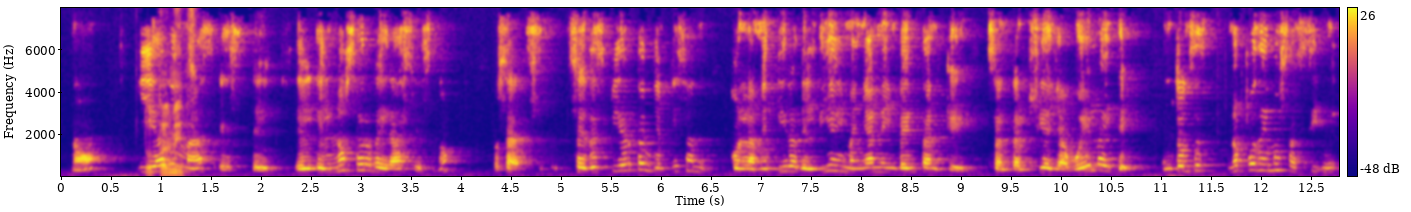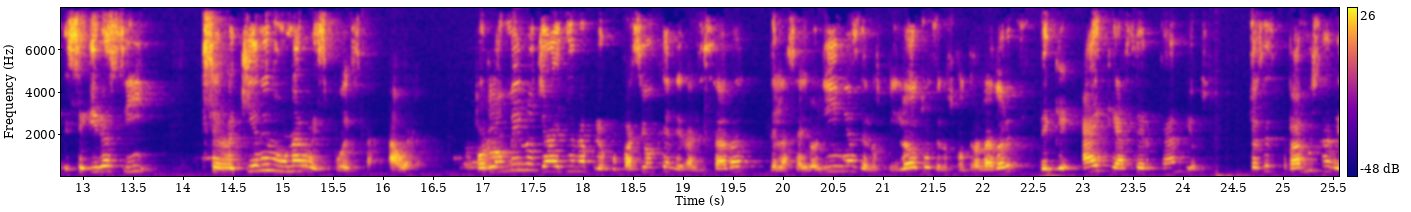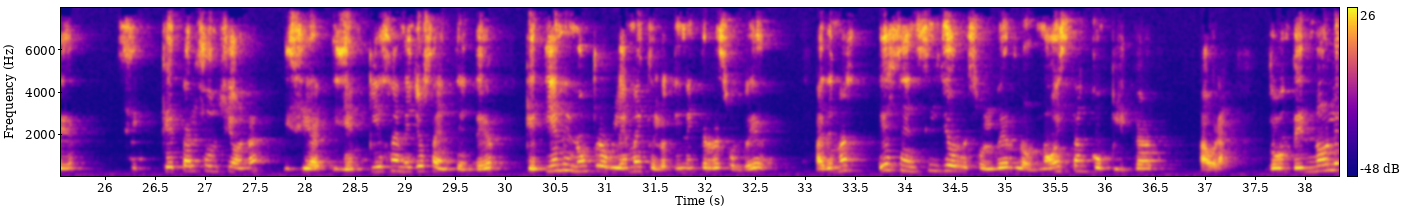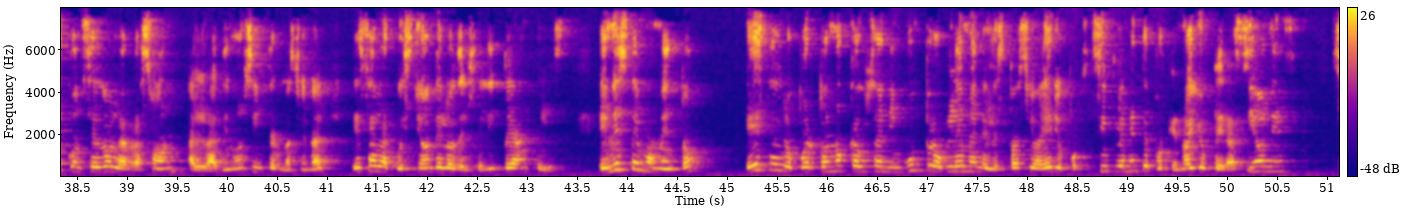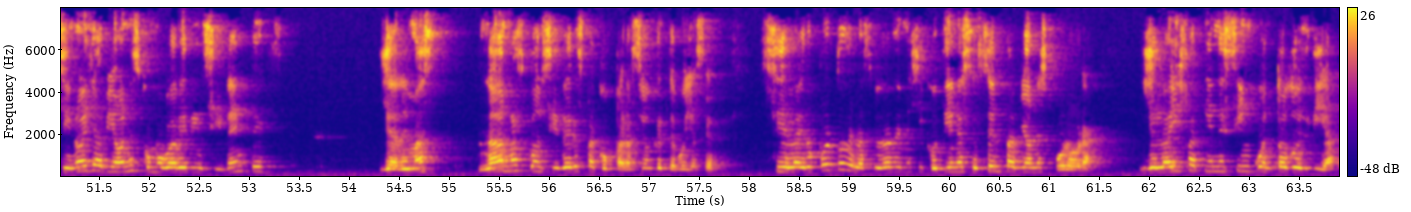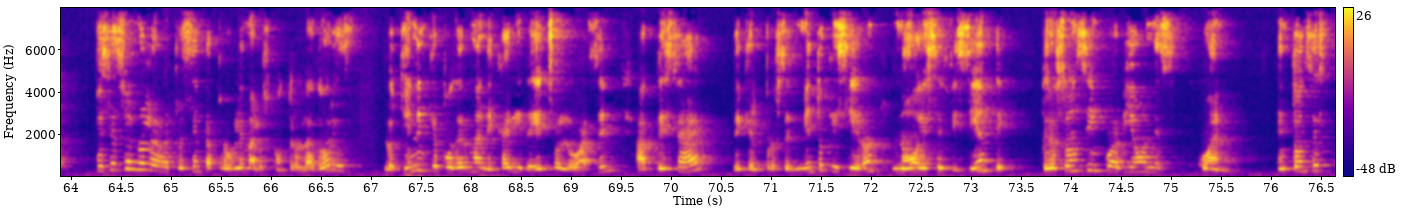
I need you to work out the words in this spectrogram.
¿no? Y además, este, el, el no ser veraces, ¿no? O sea, se despiertan y empiezan con la mentira del día y mañana inventan que Santa Lucía ya vuela y que... Entonces, no podemos así, seguir así. Se requiere una respuesta. Ahora, por lo menos ya hay una preocupación generalizada de las aerolíneas, de los pilotos, de los controladores, de que hay que hacer cambios. Entonces, vamos a ver si, qué tal funciona y, si, y empiezan ellos a entender que tienen un problema y que lo tienen que resolver. Además, es sencillo resolverlo, no es tan complicado. Ahora, donde no le concedo la razón a la denuncia internacional es a la cuestión de lo del Felipe Ángeles. En este momento, este aeropuerto no causa ningún problema en el espacio aéreo, simplemente porque no hay operaciones. Si no hay aviones, ¿cómo va a haber incidentes? Y además, nada más considera esta comparación que te voy a hacer. Si el aeropuerto de la Ciudad de México tiene 60 aviones por hora y el AIFA tiene 5 en todo el día, pues eso no le representa problema a los controladores lo tienen que poder manejar y de hecho lo hacen a pesar de que el procedimiento que hicieron no es eficiente. Pero son cinco aviones, Juan. Entonces,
